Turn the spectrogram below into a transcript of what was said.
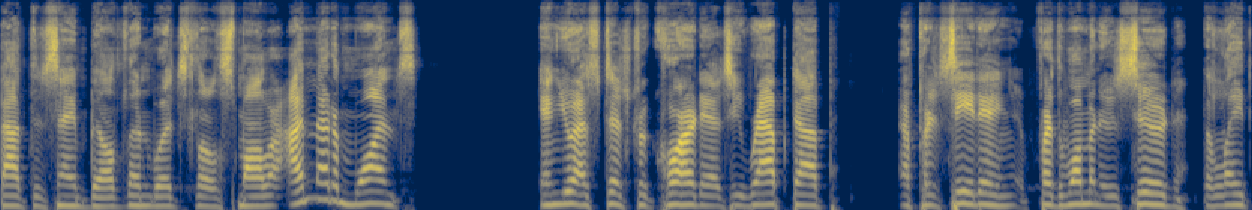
about the same build. Lin Wood's a little smaller. I met him once in U.S. District Court as he wrapped up a proceeding for the woman who sued the late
